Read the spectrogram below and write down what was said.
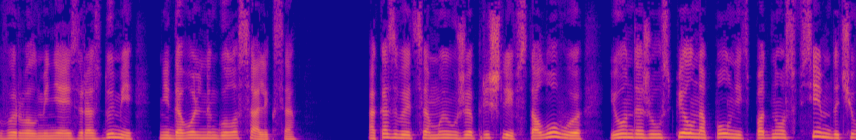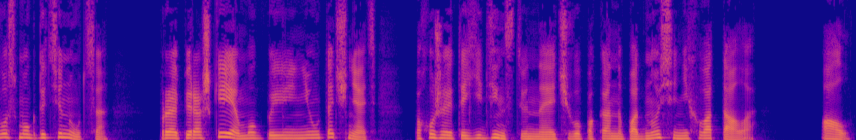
Вырвал меня из раздумий недовольный голос Алекса. Оказывается, мы уже пришли в столовую, и он даже успел наполнить поднос всем, до чего смог дотянуться. Про пирожки я мог бы и не уточнять. Похоже, это единственное, чего пока на подносе не хватало. Ал,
